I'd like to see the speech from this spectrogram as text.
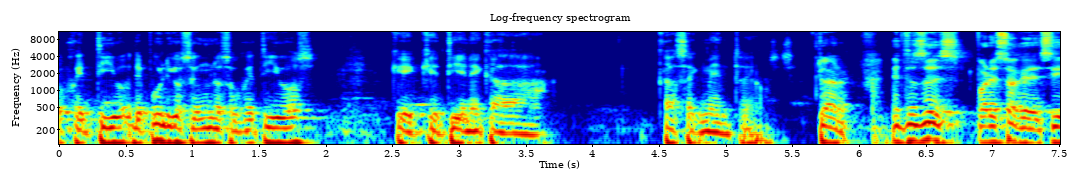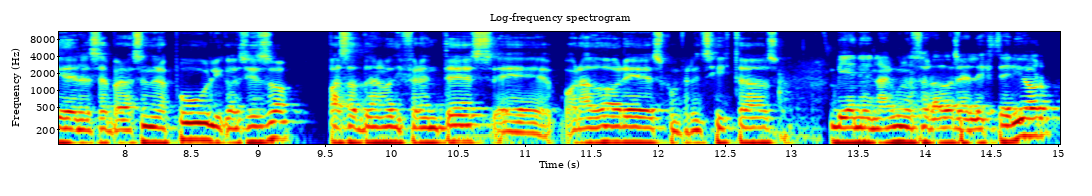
objetivos, de públicos según los objetivos que, que tiene cada, cada segmento, digamos. Claro. Entonces, por eso que decís de la separación de los públicos y eso, pasa a tener diferentes eh, oradores, conferencistas. Vienen algunos oradores del exterior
